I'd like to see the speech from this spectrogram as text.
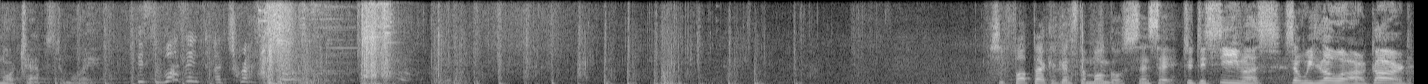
More traps, Tomoe. This wasn't a trap. She fought back against the Mongols, Sensei. To deceive us, so we lower our guard.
